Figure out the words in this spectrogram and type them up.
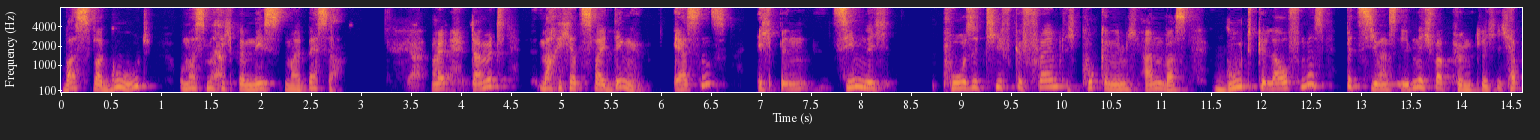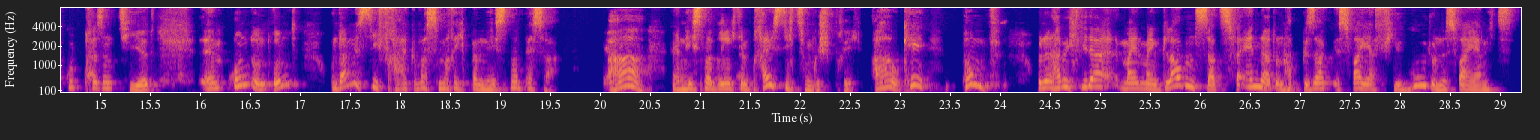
was war gut und was mache ja. ich beim nächsten Mal besser? Ja. Weil damit mache ich ja zwei Dinge. Erstens, ich bin ziemlich positiv geframed. Ich gucke nämlich an, was gut gelaufen ist. Beziehungsebene, ich war pünktlich, ich habe gut präsentiert ähm, und, und, und. Und dann ist die Frage, was mache ich beim nächsten Mal besser? Ja. Ah, beim nächsten Mal bringe ich den Preis nicht zum Gespräch. Ah, okay, Punkt. Und dann habe ich wieder meinen mein Glaubenssatz verändert und habe gesagt, es war ja viel gut und es war ja nichts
